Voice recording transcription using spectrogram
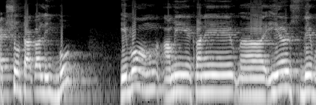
একশো টাকা লিখব এবং আমি এখানে ইয়ার্স দেব।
